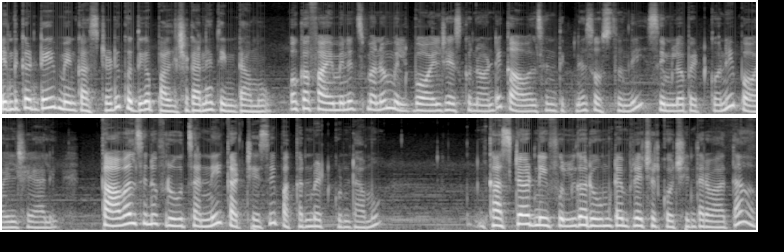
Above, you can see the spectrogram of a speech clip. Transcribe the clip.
ఎందుకంటే మేము కస్టర్డ్ కొద్దిగా పల్చగానే తింటాము. ఒక ఫైవ్ మినిట్స్ మనం మిల్క్ బాయిల్ చేసుకున్నాం అంటే కావాల్సిన థిక్నెస్ వస్తుంది. సిమ్లో పెట్టుకొని బాయిల్ చేయాలి. కావాల్సిన ఫ్రూట్స్ అన్నీ కట్ చేసి పక్కన పెట్టుకుంటాము. కస్టర్డ్ని ఫుల్గా రూమ్ టెంపరేచర్కి వచ్చిన తర్వాత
